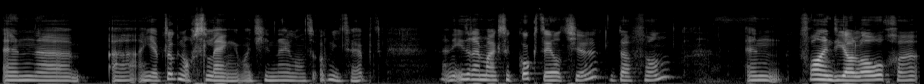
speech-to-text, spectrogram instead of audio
En, eh, eh, en je hebt ook nog slang, wat je in Nederlands ook niet hebt. En iedereen maakt een cocktailtje daarvan. En vooral in dialogen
